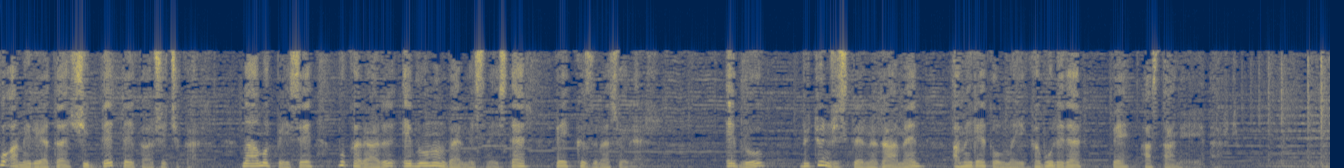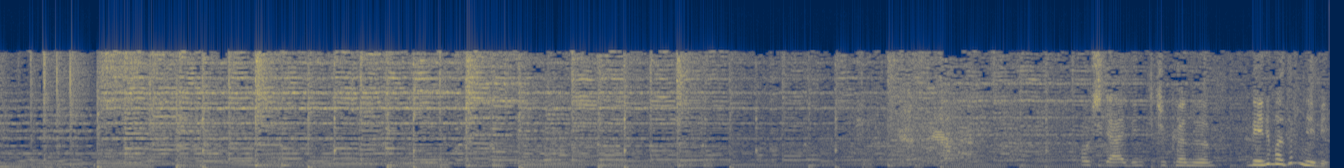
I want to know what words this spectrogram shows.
bu ameliyata şiddetle karşı çıkar. Namık Bey ise bu kararı Ebru'nun vermesini ister ve kızına söyler. Ebru bütün risklerine rağmen ameliyat olmayı kabul eder ve hastaneye yatar. Hoş geldin küçük hanım. Benim adım Nevin.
